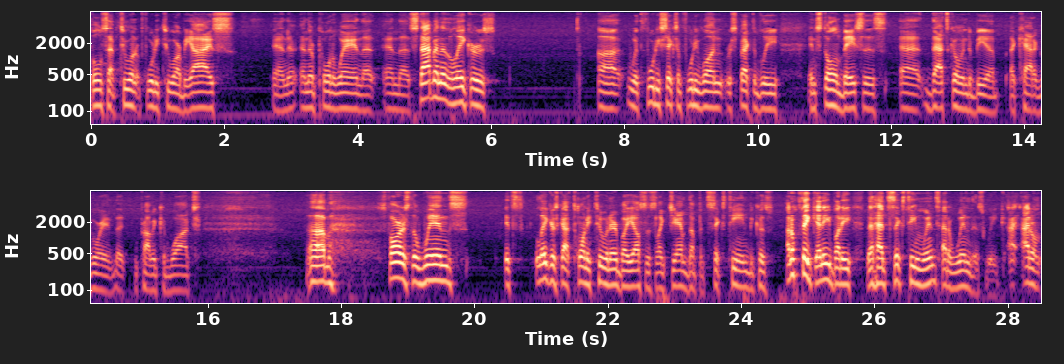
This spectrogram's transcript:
Bulls have 242 RBIs, and they're, and they're pulling away, and the and the Statmen and the Lakers, uh, with 46 and 41 respectively, in stolen bases. Uh, that's going to be a, a category that you probably could watch. Um, as far as the wins, it's Lakers got 22 and everybody else is like jammed up at 16 because I don't think anybody that had 16 wins had a win this week. I, I don't.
